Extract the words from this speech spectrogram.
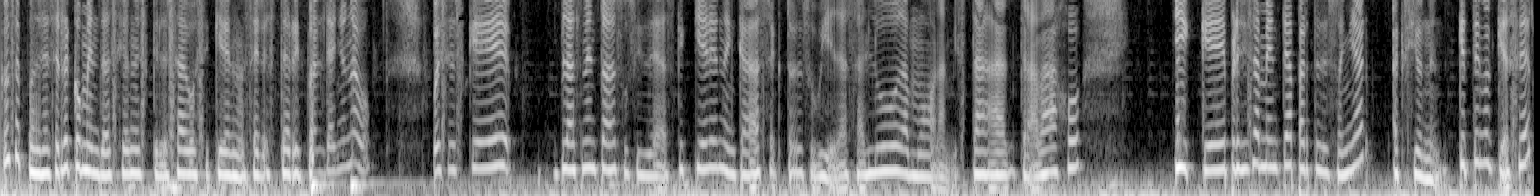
¿cómo se podría hacer? Recomendaciones que les hago si quieren hacer este ritual de Año Nuevo, pues es que plasmen todas sus ideas que quieren en cada sector de su vida, salud, amor, amistad, trabajo, y que precisamente aparte de soñar, accionen. ¿Qué tengo que hacer?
